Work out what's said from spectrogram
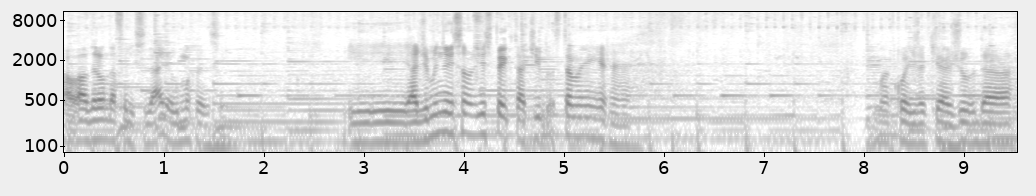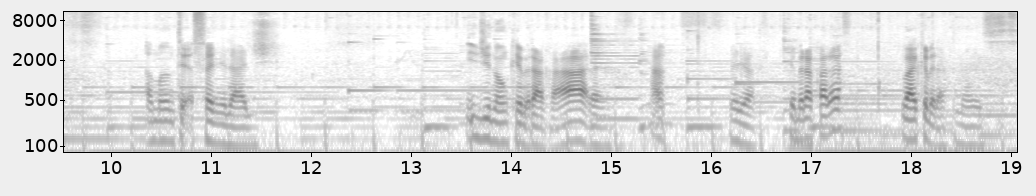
é o ladrão da felicidade, alguma coisa assim. E a diminuição de expectativas também é uma coisa que ajuda a manter a sanidade. E de não quebrar a cara. Ah, melhor, quebrar a cara vai quebrar, mas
